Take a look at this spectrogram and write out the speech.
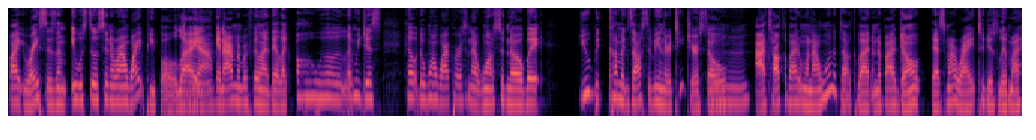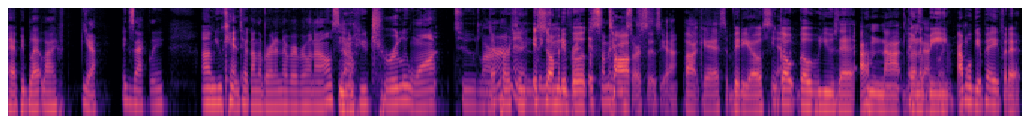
fight racism, it was still centered around white people. Like, Yeah. and I remember feeling like that, like, oh well, let me just help the one white person that wants to know, but you become exhausted being their teacher. So Mhm. I talk about it when I want to talk about it, and if I don't, that's my right to just live my happy black life. Yeah, exactly. Um, you can't take on the burden of everyone else. And No. if you truly want to learn, That person- it's so many books, it's so many talks. resources. Yeah, Podcasts, videos, Yeah. go go use that. I'm not gonna be. I'm gonna get paid for that.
